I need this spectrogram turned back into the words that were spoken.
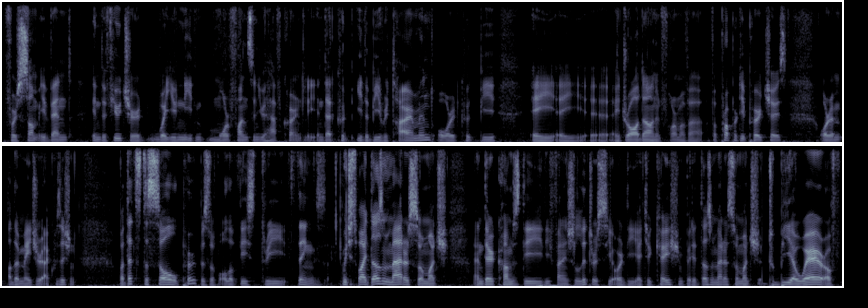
for some event in the future where you need more funds than you have currently, and that could either be retirement or it could be a, a, a drawdown in form of a, of a property purchase or a other major acquisition. But that's the sole purpose of all of these three things, which is why it doesn't matter so much. And there comes the, the financial literacy or the education but It doesn't matter so much to be aware of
